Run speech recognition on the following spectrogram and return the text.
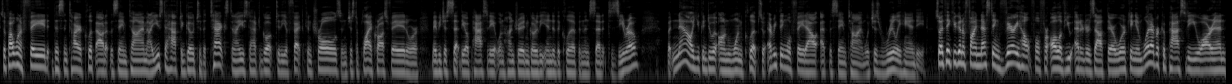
So if I want to fade this entire clip out at the same time, and I used to have to go to the text, and I used to have to go up to the effect controls and just apply a crossfade, or maybe just set the opacity at 100 and go to the end of the clip and then set it to zero. But now you can do it on one clip, so everything will fade out at the same time, which is really handy. So I think you're going to find nesting very helpful for all of you editors out there working in whatever capacity you are in.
